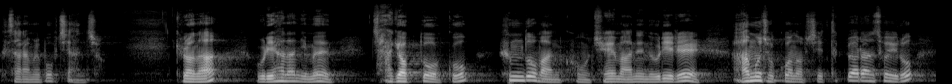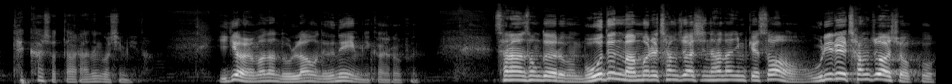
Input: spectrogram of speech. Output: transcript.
그 사람을 뽑지 않죠. 그러나 우리 하나님은 자격도 없고 흠도 많고 죄 많은 우리를 아무 조건 없이 특별한 소유로 택하셨다라는 것입니다. 이게 얼마나 놀라운 은혜입니까, 여러분? 사랑하는 성도 여러분, 모든 만물을 창조하신 하나님께서 우리를 창조하셨고,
